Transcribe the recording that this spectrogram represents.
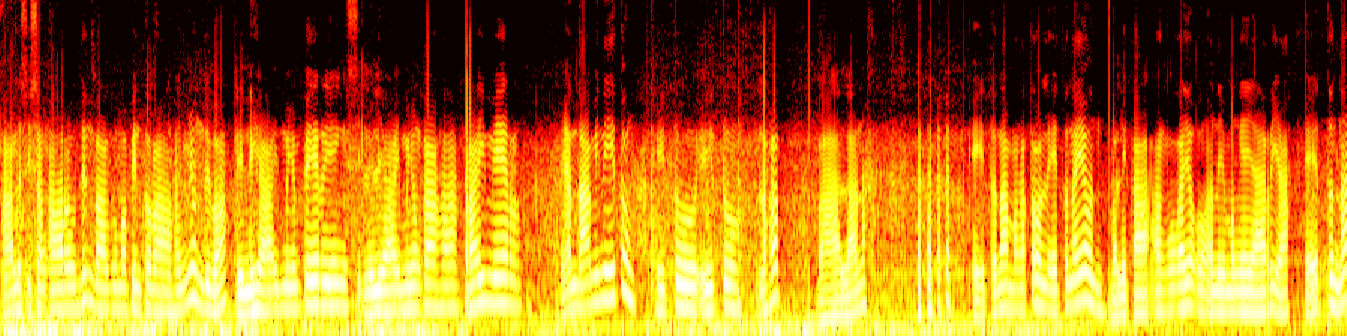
Halos isang araw din bago mapinturahan yun, di ba? Lilihain mo yung pairings, lilihain mo yung kaha, primer. Ay, ang dami nito. Ito, ito, lahat. Bahala na. ito na mga tol, ito na yon. Balitaan ko kayo kung ano yung mangyayari ha. Ito na.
